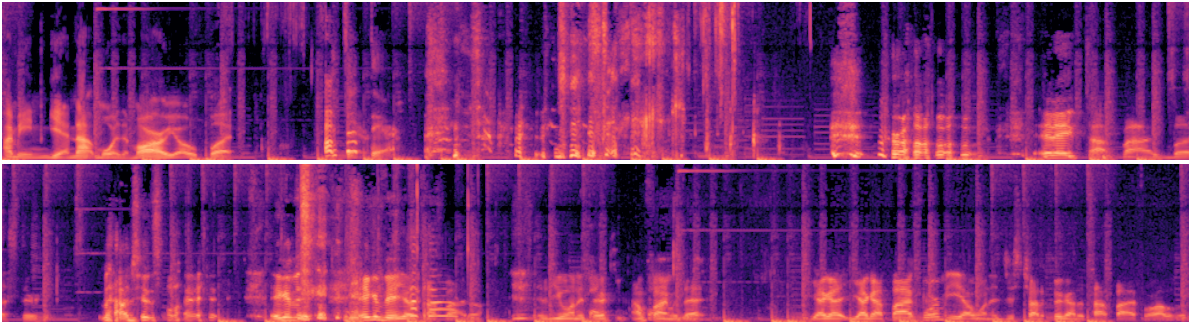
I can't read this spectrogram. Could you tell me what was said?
I mean, yeah, not more than Mario, but up It's up there. there. Bro, it ain't top five, Buster. I just want it. It can be, it can be in your top five though, if you want it there. I'm fine with that. Y'all got y'all got five for me. I want to just try to figure out a top five for all of us.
